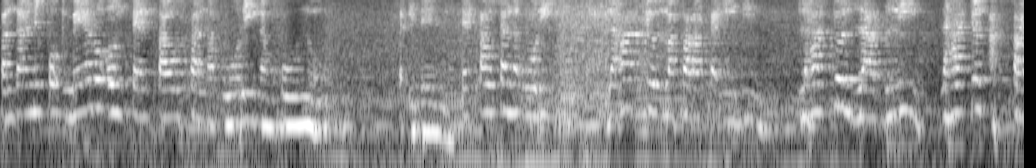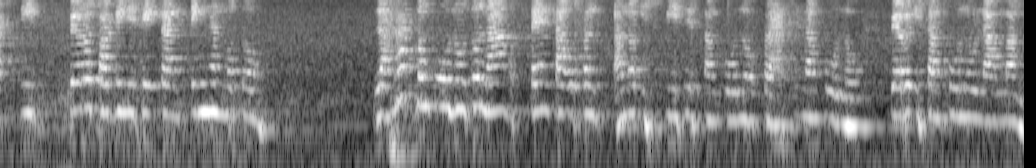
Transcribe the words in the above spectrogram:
Tandaan niyo po, meron 10,000 na uri ng puno sa Eden. 10,000 na uri. Lahat yun masarap kainin. Lahat yun lovely. Lahat yun attractive. Pero sabi ni Satan, tingnan mo to. Lahat ng puno doon ha, 10,000 ano, species ng puno, klase ng puno, pero isang puno lamang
